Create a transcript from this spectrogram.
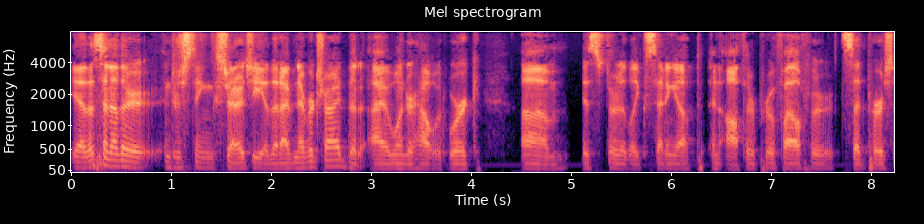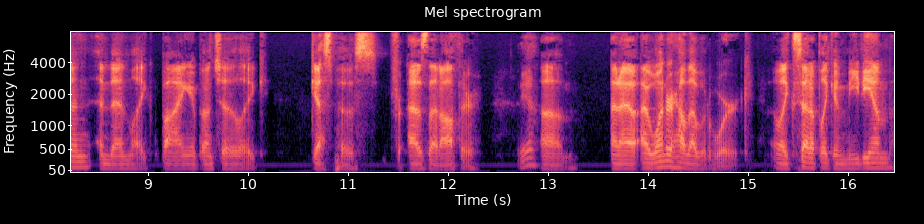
Yeah, that's another interesting strategy that I've never tried, but I wonder how it would work. Um, is sort of like setting up an author profile for said person and then like buying a bunch of like guest posts for, as that author. Yeah. Um, and I, I wonder how that would work. Like set up like a medium,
